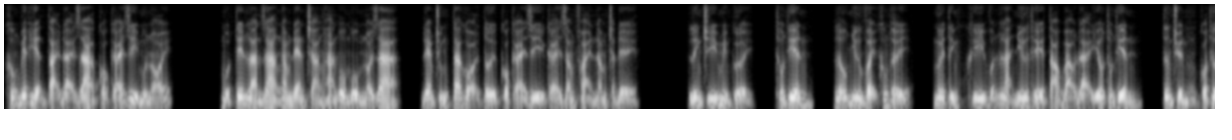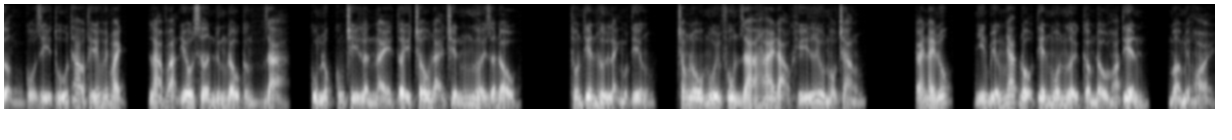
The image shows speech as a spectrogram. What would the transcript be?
không biết hiện tại đại gia có cái gì muốn nói. Một tên làn da ngăm đen trắng hán ồm ồm nói ra đem chúng ta gọi tới có cái gì cái dám phải nắm chặt để. Linh trí mỉm cười, thôn thiên, lâu như vậy không thấy, ngươi tính khí vẫn là như thế táo bạo đại yêu thôn thiên, tương truyền có thượng cổ dị thú thao thế huyết mạch, là vạn yêu sơn đứng đầu cường giả, cùng lúc cũng chỉ lần này tây châu đại chiến người dẫn đầu. Thôn thiên hừ lạnh một tiếng, trong lỗ mũi phun ra hai đạo khí lưu màu trắng. Cái này lúc, nhìn biếng nhác độ tiên môn người cầm đầu hóa tiên, mở miệng hỏi,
